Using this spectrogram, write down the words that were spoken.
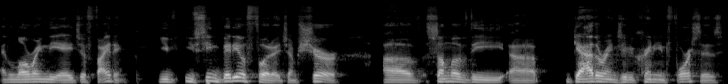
and lowering the age of fighting. You've, you've seen video footage, I'm sure, of some of the uh, gatherings of Ukrainian forces,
